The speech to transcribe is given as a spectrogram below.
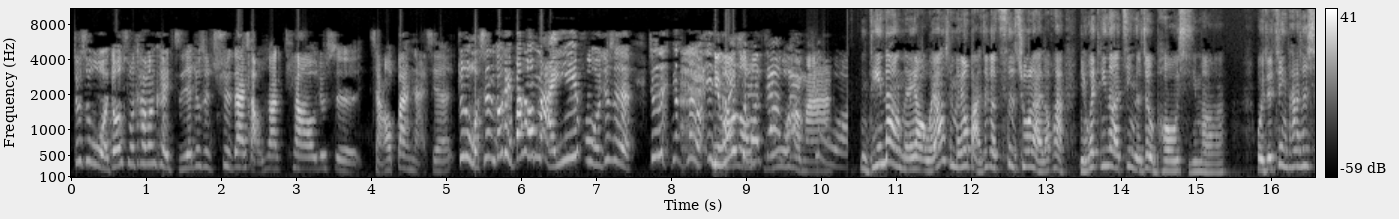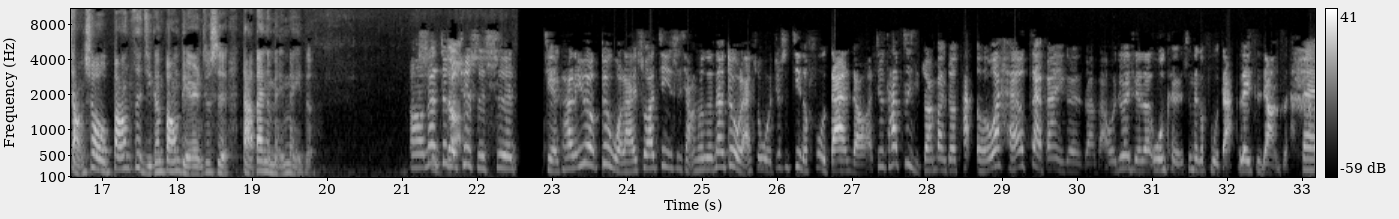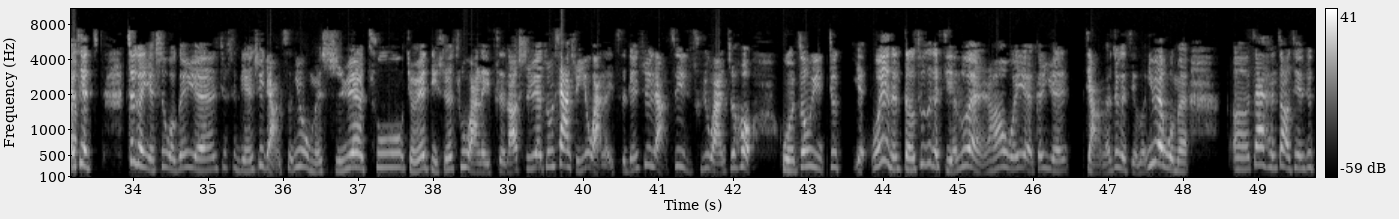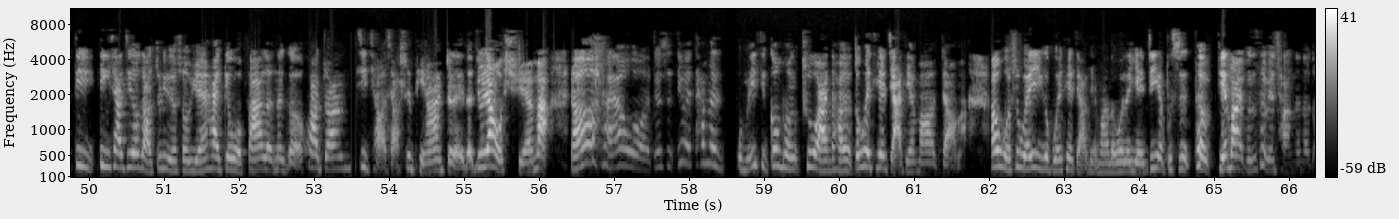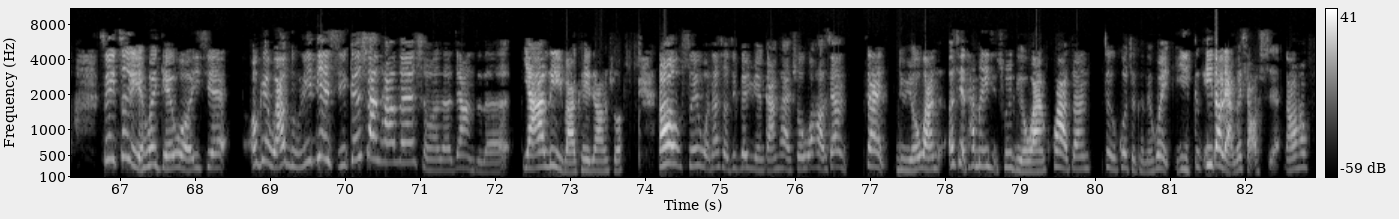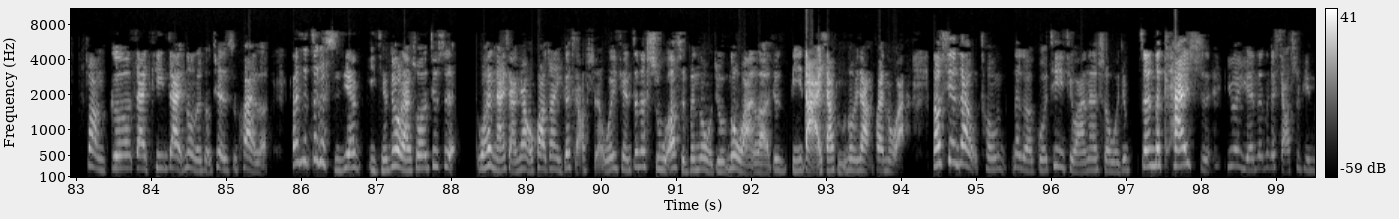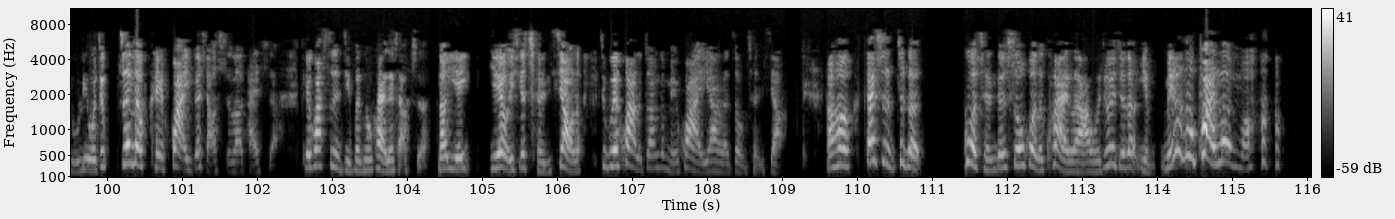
就是我都说他们可以直接就是去在小红书上挑，就是想要办哪些，就是我甚至都可以帮他们买衣服，就是就是那那种一条龙服务，好吗？你听到没有？我要是没有把这个刺出来的话，你会听到静的这个剖析吗？我觉得静她是享受帮自己跟帮别人，就是打扮的美美的。哦，那这个确实是。解开了，因为对我来说，他既是享受的，但对我来说，我就是既的负担，你知道吗？就是他自己装扮之后，他额外还要再帮一个人装扮，我就会觉得我可能是那个负担，类似这样子。对，而且这个也是我跟袁就是连续两次，因为我们十月初、九月底、十月初玩了一次，然后十月中下旬又玩了一次，连续两次一起出去玩之后，我终于就也我也能得出这个结论，然后我也跟袁讲了这个结论，因为我们。呃，在很早之前就定定下济州岛之旅的时候，袁还给我发了那个化妆技巧小视频啊之类的，就让我学嘛。然后还要我就是因为他们我们一起共同出玩的好友都会贴假睫毛，你知道吗？然后我是唯一一个不会贴假睫毛的，我的眼睛也不是特睫毛也不是特别长的那种，所以这个也会给我一些 OK，我要努力练习跟上他们什么的这样子的压力吧，可以这样说。然后所以我那时候就跟袁感慨说，我好像。在旅游玩，而且他们一起出去旅游玩，化妆这个过程可能会一个一到两个小时，然后放歌，在听，在弄的时候确实是快乐。但是这个时间以前对我来说，就是我很难想象我化妆一个小时，我以前真的十五二十分钟我就弄完了，就是笔打一下什么弄一下很快弄完。然后现在从那个国庆一起玩的时候，我就真的开始因为圆的那个小视频努力，我就真的可以画一个小时了，开始可以画四十几分钟，快一个小时，然后也也有一些成效了，就不会化了妆跟没化一样了这种成效。然后但是这个。过程跟收获的快乐啊，我就会觉得也没有那么快乐嘛，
